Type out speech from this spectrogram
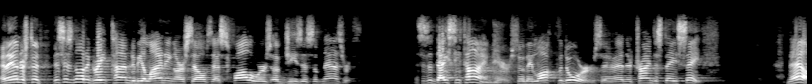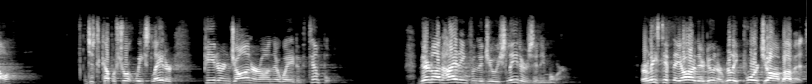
And they understood this is not a great time to be aligning ourselves as followers of Jesus of Nazareth. This is a dicey time here, so they lock the doors and they're trying to stay safe. Now, just a couple short weeks later, Peter and John are on their way to the temple. They're not hiding from the Jewish leaders anymore. Or at least if they are, they're doing a really poor job of it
